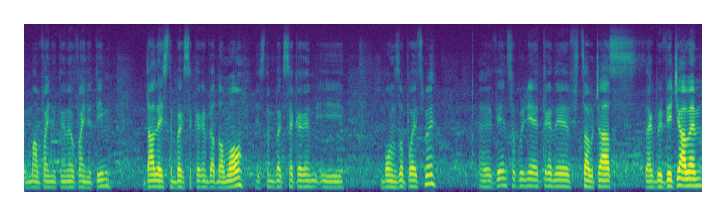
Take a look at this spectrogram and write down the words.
e, mam fajny trenerów, fajny team. Dalej jestem berserkerem wiadomo, jestem berserkerem i bonzo powiedzmy, E, więc ogólnie trenuję cały czas, jakby wiedziałem,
